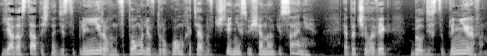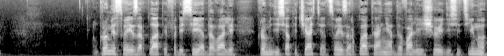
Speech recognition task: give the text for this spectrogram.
я достаточно дисциплинирован в том или в другом, хотя бы в чтении Священного Писания? Этот человек был дисциплинирован. Кроме своей зарплаты, фарисеи отдавали, кроме десятой части от своей зарплаты, они отдавали еще и десятину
